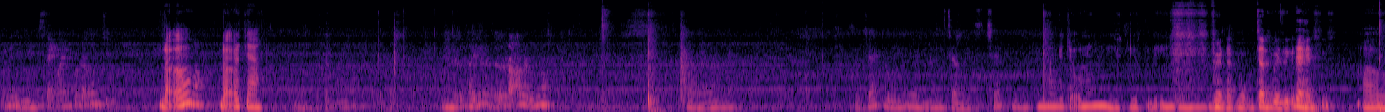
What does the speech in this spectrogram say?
Cái này nhìn sẹo em có đỡ không chị? Đỡ đỡ cha Mình đỡ thấy là đỡ rõ rồi đúng không? Trời ơi. Stress luôn á mình năm trời stress luôn. Nó cái chỗ nó giật giật điện thôi Vừa nặn bụng chân vừa giữ đèn. Ừ.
